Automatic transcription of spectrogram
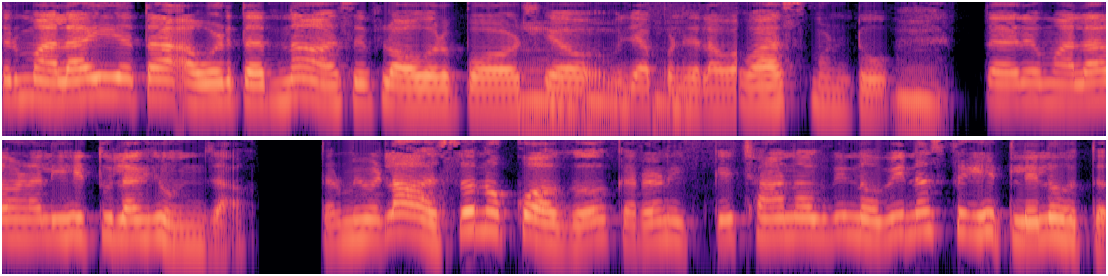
तर मलाही आता आवडतात ना असे फ्लॉवर पॉट्स किंवा म्हणजे आपण त्याला वास म्हणतो. तर मला म्हणाली हे तुला घेऊन जा. तर मी म्हटलं असं नको अगं कारण इतके छान अगदी नवीनच ते घेतलेलं होतं.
